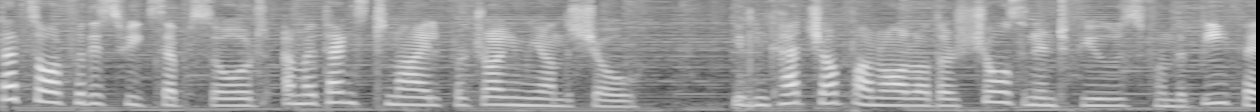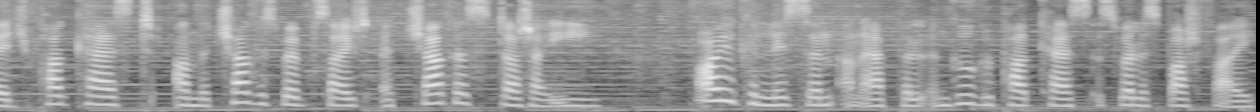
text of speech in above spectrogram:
That's all for this week's episode, and my thanks to Niall for joining me on the show. You can catch up on all other shows and interviews from the Beef Edge podcast on the Teagasc website at teagasc.ie, or you can listen on Apple and Google Podcasts as well as Spotify.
